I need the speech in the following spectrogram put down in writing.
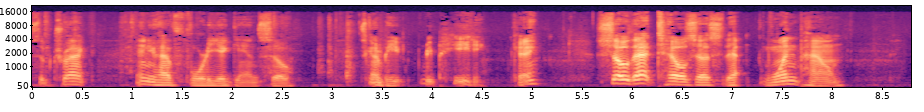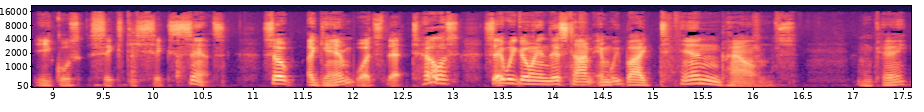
Subtract. And you have 40 again. So it's going to be repeating. Okay. So that tells us that one pound equals 66 cents. So again, what's that tell us? Say we go in this time and we buy 10 pounds. Okay,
